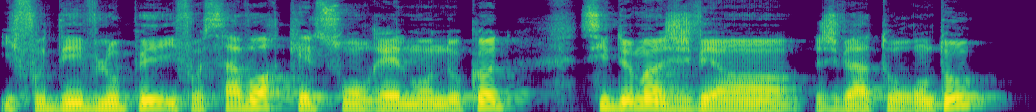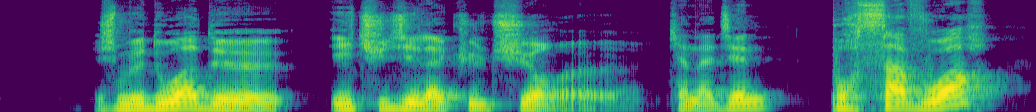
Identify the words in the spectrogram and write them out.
Il faut développer, il faut savoir quels sont réellement nos codes. Si demain je vais en, je vais à Toronto, je me dois de étudier la culture euh, canadienne pour savoir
